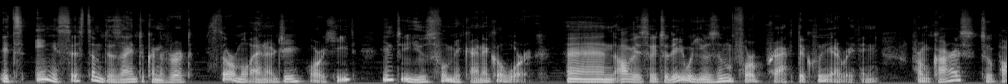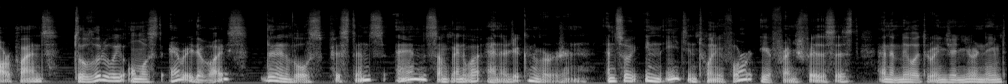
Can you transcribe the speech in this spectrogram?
It's any system designed to convert thermal energy or heat into useful mechanical work. And obviously today we use them for practically everything, from cars to power plants to literally almost every device that involves pistons and some kind of energy conversion. And so in 1824, a French physicist and a military engineer named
